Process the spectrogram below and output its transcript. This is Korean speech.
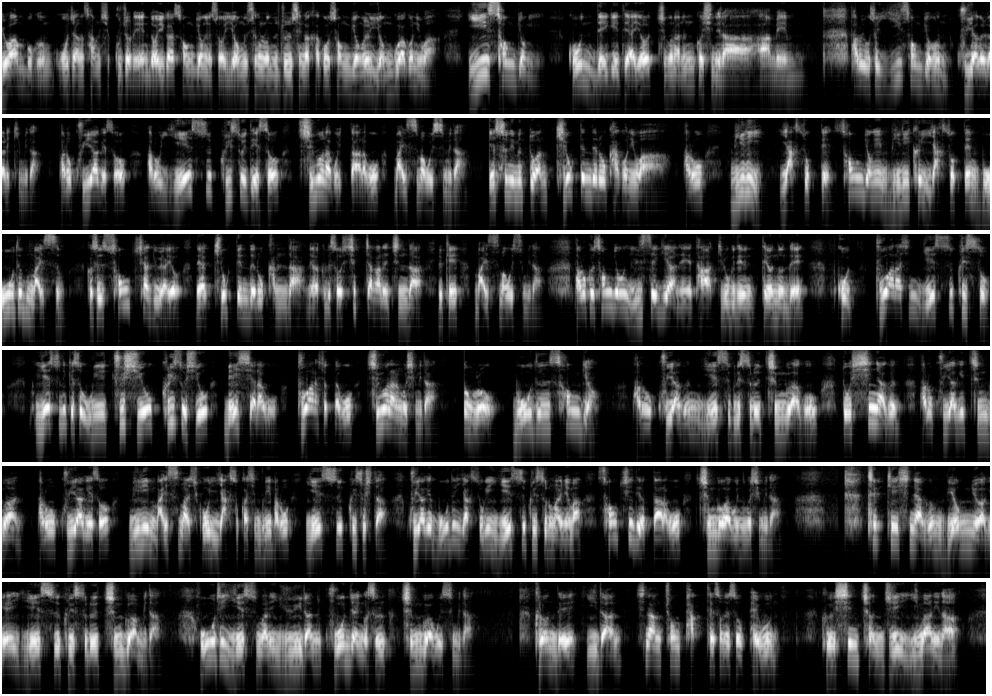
요한복음 5장 39절에 너희가 성경에서 영생을 얻는 줄 생각하고 성경을 연구하거니와 이 성경이 곧 내게 대하여 증언하는 것이니라. 아멘. 바로 여기서 이 성경은 구약을 가리킵니다. 바로 구약에서 바로 예수 그리스도에 대해서 증언하고 있다라고 말씀하고 있습니다. 예수님은 또한 기록된 대로 가거니와 바로 미리 약속된 성경에 미리 그 약속된 모든 말씀 그것을 성취하기 위하여 내가 기록된 대로 간다. 내가 그래서 십자가를 진다. 이렇게 말씀하고 있습니다. 바로 그 성경은 1세기 안에 다 기록이 되었는데 곧 부활하신 예수 그리스도 예수님께서 우리 주시오 그리스도시오 메시아라고 부활하셨다고 증언하는 것입니다. 그러므로 모든 성경 바로 구약은 예수 그리스도를 증거하고 또 신약은 바로 구약이 증거한 바로 구약에서 미리 말씀하시고 약속하신 분이 바로 예수 그리스도시다. 구약의 모든 약속이 예수 그리스도로 말미암아 성취되었다라고 증거하고 있는 것입니다. 특히 신약은 명료하게 예수 그리스도를 증거합니다. 오직 예수만이 유일한 구원자인 것을 증거하고 있습니다. 그런데 이단 신앙촌 박태선에서 배운 그 신천지 이만이나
